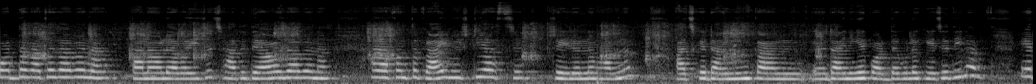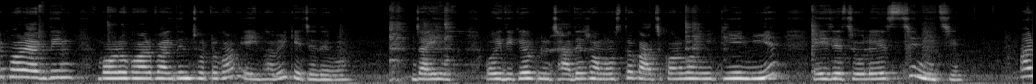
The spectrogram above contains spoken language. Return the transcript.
পর্দা কাচা যাবে না, তা নাহলে আবার এই যে ছাদে দেওয়াও যাবে না। আর এখন তো প্রায় বৃষ্টি আসছে, সেই জন্য ভাবলাম আজকে ডাইনিং ডাইনিংয়ের পর্দাগুলো কেচে দিলাম। এরপর একদিন বড় ঘর বা একদিন ছোট ঘর এইভাবেই কেচে দেবো। যাই হোক ওইদিকে ছাদের সমস্ত কাজকর্ম মিটিয়ে নিয়ে এই যে চলে এসেছি নিচে। আর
